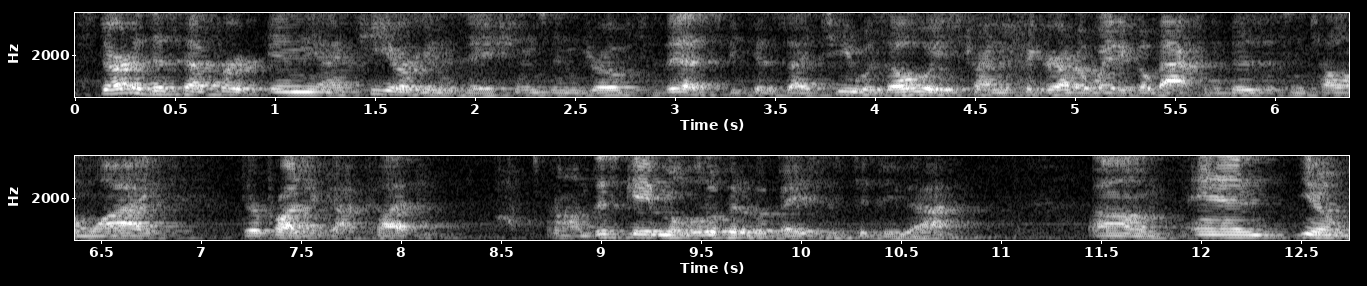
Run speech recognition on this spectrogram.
started this effort in the IT organizations and drove to this because IT was always trying to figure out a way to go back to the business and tell them why their project got cut. Um, this gave them a little bit of a basis to do that. Um, and you know,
